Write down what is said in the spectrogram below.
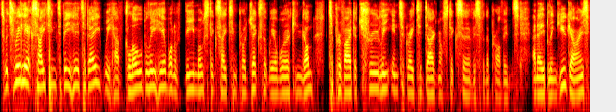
So it's really exciting to be here today. We have globally here one of the most exciting projects that we are working on to provide a truly integrated diagnostic service for the province, enabling you guys,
